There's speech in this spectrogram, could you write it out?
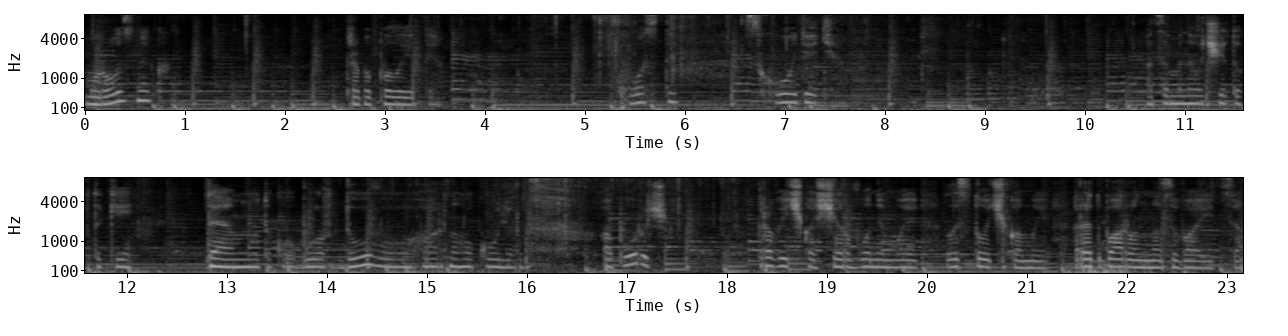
Морозник треба полити. Хости сходять. А це в мене очіток такий темно, такого бордового, гарного кольору. А поруч травичка з червоними листочками. Red Baron називається.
